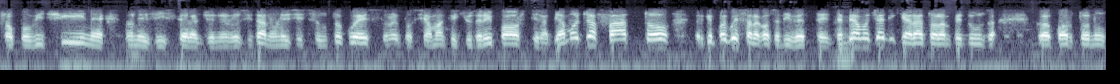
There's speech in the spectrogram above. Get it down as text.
troppo vicine, non esiste la generosità, non esiste tutto questo, noi possiamo anche chiudere i porti, l'abbiamo già fatto, perché poi questa è la cosa divertente, abbiamo già dichiarato a Lampedusa porto non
